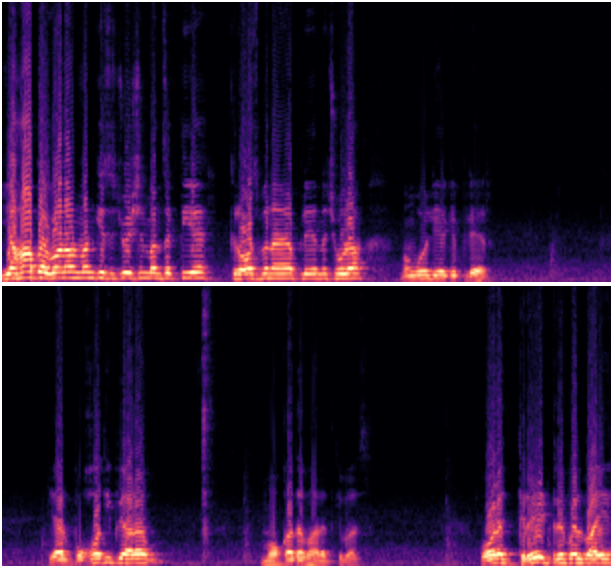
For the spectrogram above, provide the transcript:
यहाँ पर वन ऑन वन की सिचुएशन बन सकती है। क्रॉस बनाया प्लेयर ने छोड़ा। मंगोलिया के प्लेयर यार, बहुत ही प्यारा मौका था भारत के पास। और अ ग्रेट ड्रिबल भाई।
